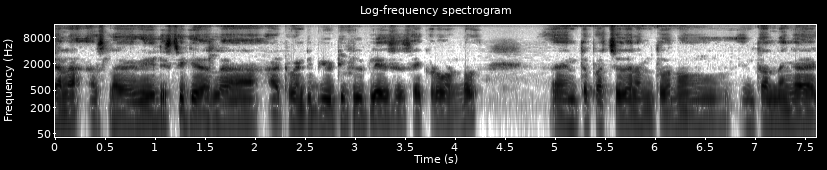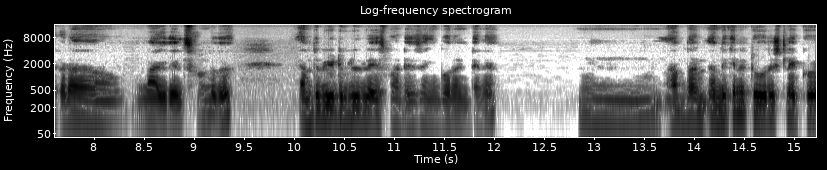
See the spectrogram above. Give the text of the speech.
చాలా అసలు రియలిస్టిక్ అసలు అటువంటి బ్యూటిఫుల్ ప్లేసెస్ ఎక్కడో ఉండవు. ఇంత పచ్చదనంతోనూ ఇంత అందంగా ఎక్కడ నాకు తెలిసి ఉండదు. ఎంత బ్యూటిఫుల్ ప్లేస్ మాట సింగపూర్ అంటేనే. అందుకనే టూరిస్టులు ఎక్కువ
